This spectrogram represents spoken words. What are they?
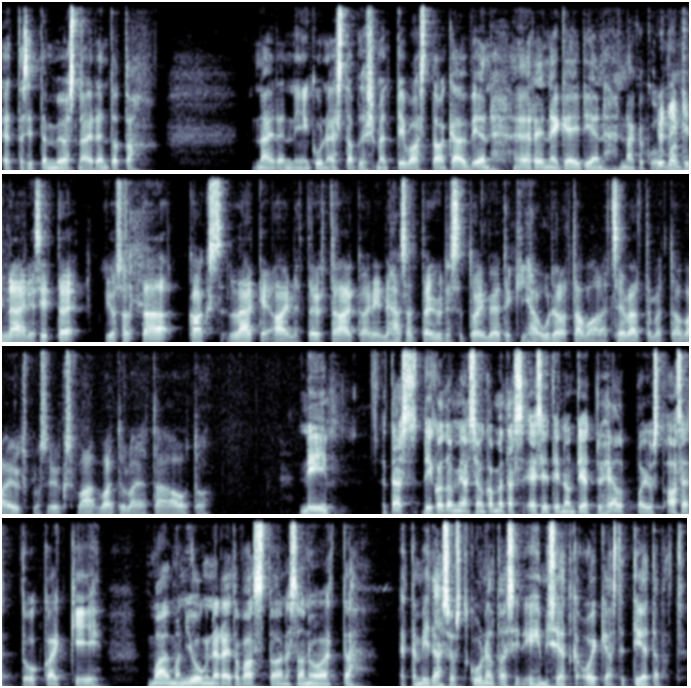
että sitten myös näiden tota, näiden niin kuin establishmenttiin vastaan käyvien renegadien näkökulman. Jotenkin näin, ja sitten jos ottaa kaksi lääkeainetta yhtä aikaa, niin nehän saattaa yhdessä toimia jotenkin ihan uudella tavalla, että se ei välttämättä ole vain yksi plus yksi, vaan voi tulla jotain outoa. Niin, tässä dikotomiassa, jonka mä tässä esitin, on tietty helppo just asettua kaikki maailman jungnereita vastaan ja sanoa, että, että mitäs jos kuunneltaisiin ihmisiä, jotka oikeasti tietävät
